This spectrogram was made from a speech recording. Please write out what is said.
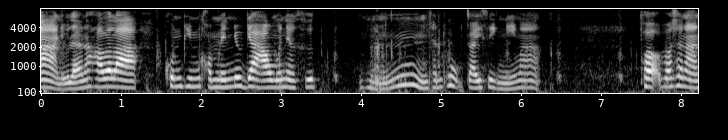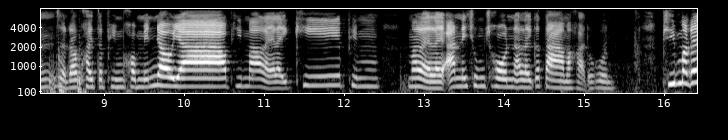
อ่านอยู่แล้วนะคะ เวลาคนพิมพ์คอมเมนต์ยาวๆมาเนี่ยคือหืมฉันถูกใจสิ่งนี้มาก เพราะเพราะฉะนั้นสำหรับใครจะพิมพ์คอมเมนต์ยาวๆ พิมพ์มาหลาย ๆ คลิป พิมพ์มาหลาย ๆ อันในชุมชนอะไรก็ตามอะค่ะ ทุกคน พิมพ์มาได้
